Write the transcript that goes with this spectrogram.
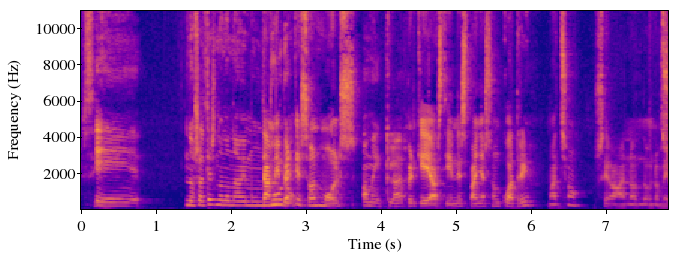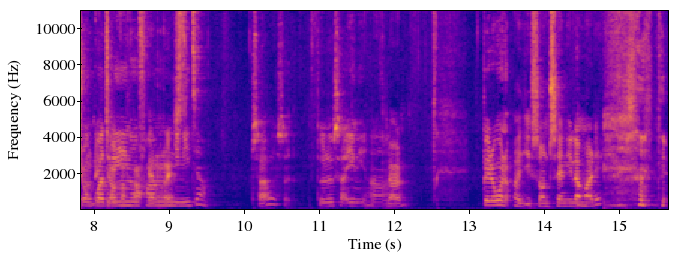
Sí. Eh, nosaltres no donàvem un També duro... perquè són molts, Home, clar. perquè així en Espanya són quatre, macho. O sigui, no, no, no me Són dones quatre joc i no a, a fan res. ni mitja, saps? Entonces ahí n'hi ha... Clar, Però bueno, allí són Sen i la mare.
